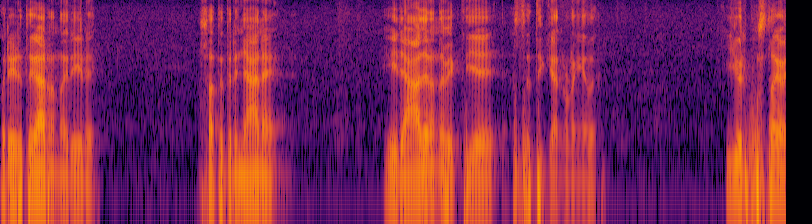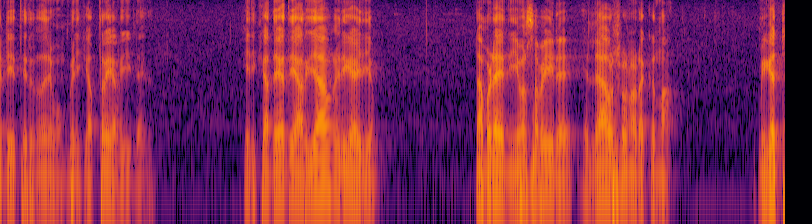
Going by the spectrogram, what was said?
ഒരു എഴുത്തുകാരൻ എന്ന നിലയിൽ സത്യത്തിന് ഞാൻ ഈ രാജൻ എന്ന വ്യക്തിയെ ശ്രദ്ധിക്കാൻ തുടങ്ങിയത് ഈ ഒരു പുസ്തകം എന്റെ തരുന്നതിന് മുമ്പ് എനിക്ക് അത്രയും അറിയില്ലായിരുന്നു. എനിക്ക് അദ്ദേഹത്തെ അറിയാവുന്ന ഒരു കാര്യം നമ്മുടെ നിയമസഭയിൽ എല്ലാ വർഷവും നടക്കുന്ന മികച്ച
